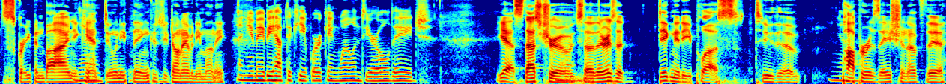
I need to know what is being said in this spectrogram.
scraping by and you Yeah. can't do anything because you don't have any money. And you maybe have to keep working well into your old age. Yes, that's true. Yeah. So there is a dignity plus to the Yeah. pauperization of the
